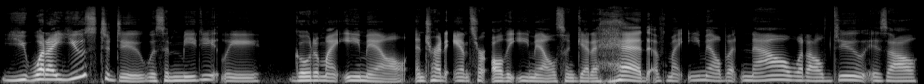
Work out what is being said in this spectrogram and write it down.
you, what I used to do was immediately go to my email and try to answer all the emails and get ahead of my email but now what I'll do is I'll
